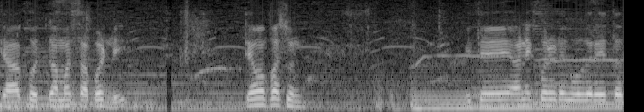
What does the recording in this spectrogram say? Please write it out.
त्या खोदकामात सापडली. तेव्हापासून इथे अनेक पर्यटक वगैरे येतात.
